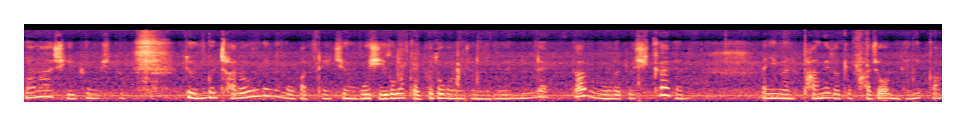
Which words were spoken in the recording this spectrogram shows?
하나씩 입혀봅시다. 근데 은근 잘 어울리는 것 같아. 지금 옷이 이거밖에 없어서 그런지 모르겠는데 다른 또 시켜야 되나? 아니면 방에서 또 가져오면 되니까.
